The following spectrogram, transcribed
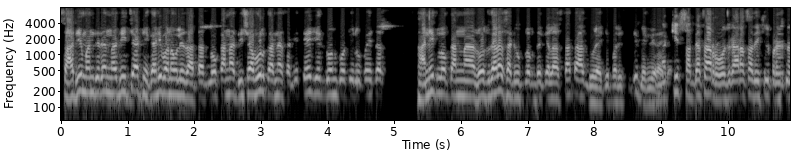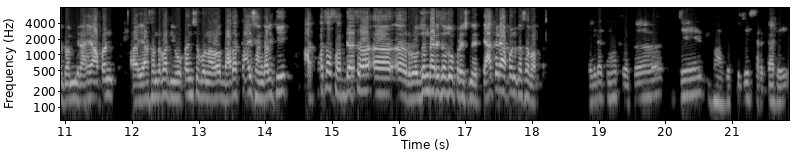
साधी मंदिरं नदीच्या ठिकाणी बनवली जातात. लोकांना दिशाभूल करण्यासाठी तेच एक दोन कोटी रुपये जर स्थानिक लोकांना रोजगारासाठी उपलब्ध केला असता तर आज धुळ्याची परिस्थिती वेगळी राहील. नक्कीच सध्याचा रोजगाराचा देखील प्रश्न गंभीर आहे. आपण या संदर्भात युवकांशी बोलणार आहोत. दादा काय सांगाल की आताचा सध्याचा रोजंदारीचा जो प्रश्न आहे त्याकडे आपण कसं बघता? सगळ्यात महत्वाचं जे भाजपचे जे सरकार आहे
